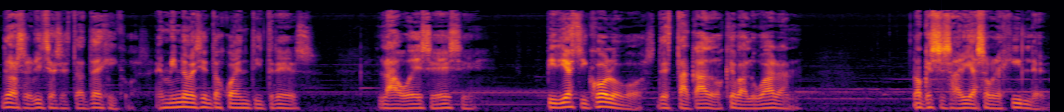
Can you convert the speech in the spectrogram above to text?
de los Servicios Estratégicos. En 1943, la OSS pidió a psicólogos destacados que evaluaran lo que se sabía sobre Hitler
